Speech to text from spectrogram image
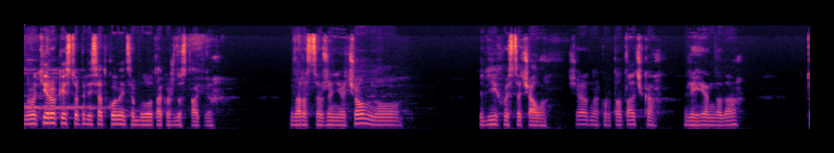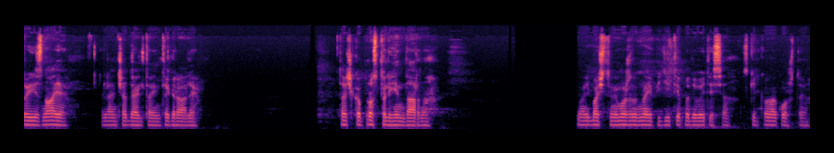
Ну, на ті роки 150 коней це було також достатньо. Зараз це вже ні о чому, але тоді їх вистачало. Ще одна крута тачка, легенда, да? Хто її знає, Лянча Дельта Інтегралі. Тачка просто легендарна. Ну і бачите, не можна до неї підійти подивитися, скільки вона коштує.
